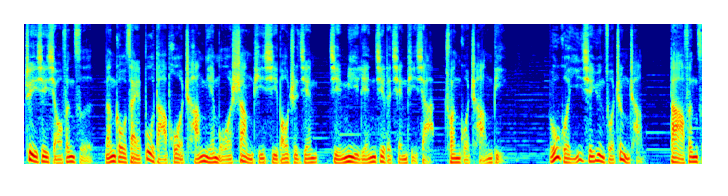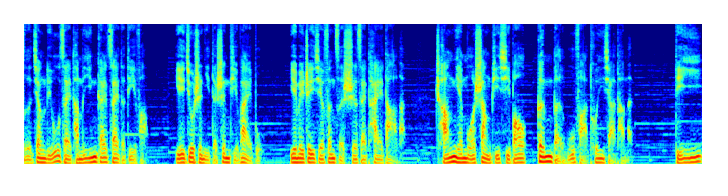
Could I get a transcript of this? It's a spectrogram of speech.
这些小分子能够在不打破肠黏膜上皮细胞之间紧密连接的前提下穿过肠壁。如果一切运作正常，大分子将留在它们应该在的地方，也就是你的身体外部，因为这些分子实在太大了，肠黏膜上皮细胞根本无法吞下它们。第一，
